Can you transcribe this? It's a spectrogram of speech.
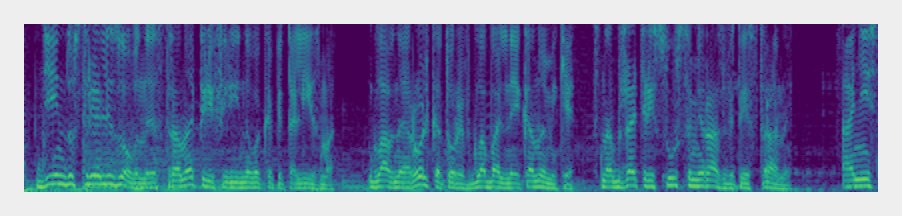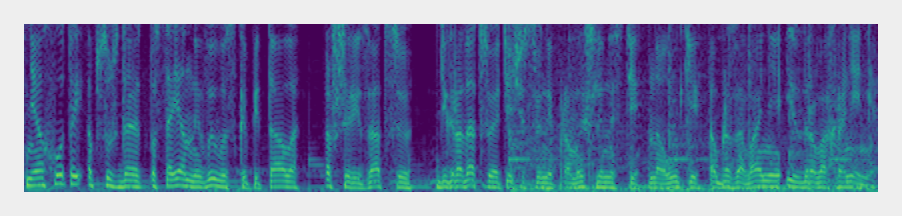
– деиндустриализованная страна периферийного капитализма, главная роль которой в глобальной экономике – снабжать ресурсами развитые страны. Они с неохотой обсуждают постоянный вывоз капитала, офшоризацию, деградацию отечественной промышленности, науки, образования и здравоохранения.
